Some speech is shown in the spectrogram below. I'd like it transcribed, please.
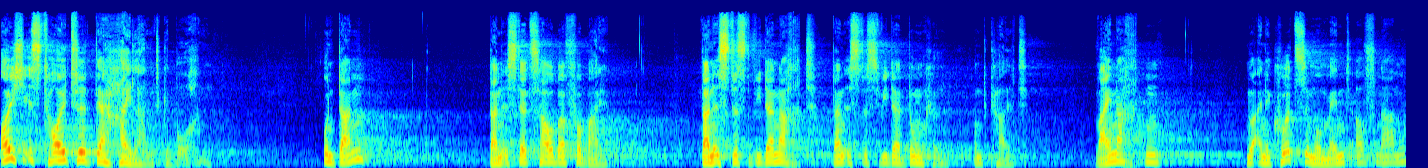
euch ist heute der Heiland geboren. Und dann, dann ist der Zauber vorbei. Dann ist es wieder Nacht, dann ist es wieder dunkel und kalt. Weihnachten, nur eine kurze Momentaufnahme,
